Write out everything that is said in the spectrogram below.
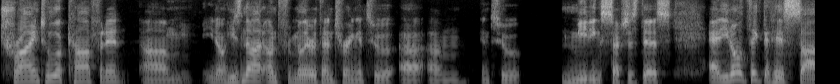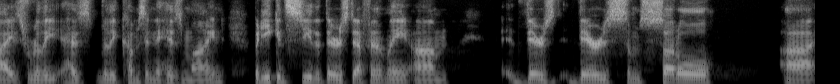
trying to look confident. Um, Mhm. You know, he's not unfamiliar with entering into uh, um, into meetings such as this, and you don't think that his size really has really comes into his mind, but you can see that there's definitely um, there's there's some subtle uh,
